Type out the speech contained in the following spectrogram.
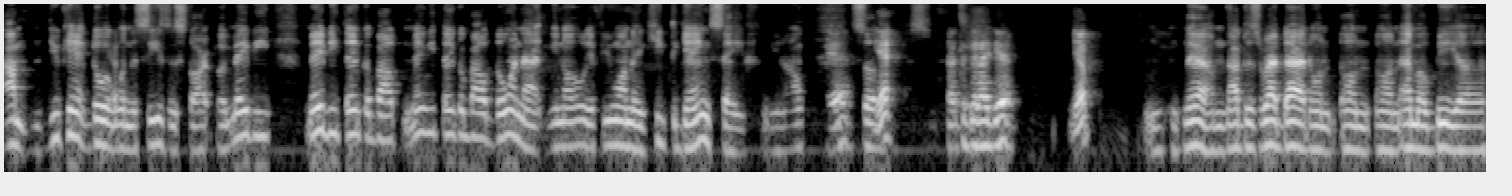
Um, you can't do it Yep. when the season start, but maybe maybe think about maybe think about doing that. You know, if you want to keep the game safe. You know, Yeah, so Yeah. that's a good idea. Yep. Yeah, I just read that on on on MLB uh,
